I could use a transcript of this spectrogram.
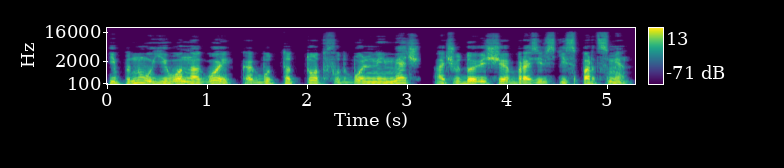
и пнул его ногой, как будто тот футбольный мяч, а чудовище бразильский спортсмен.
